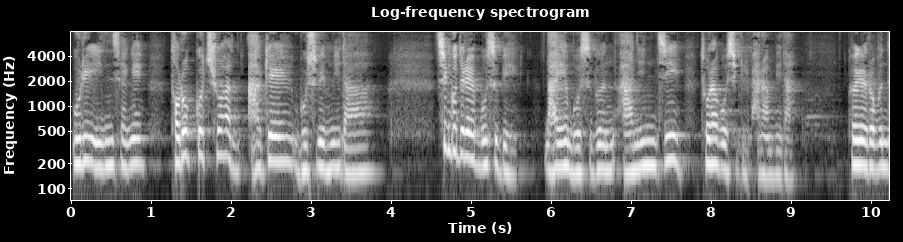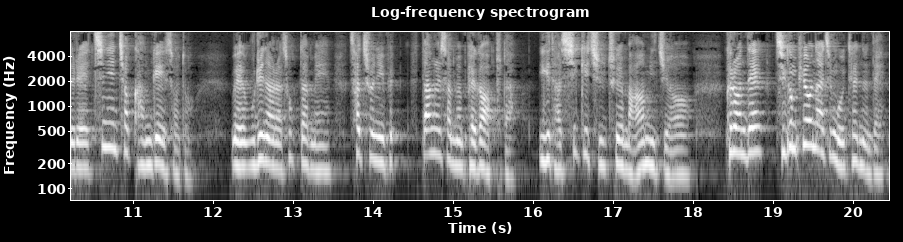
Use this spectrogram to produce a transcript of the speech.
우리 인생의 더럽고 추한 악의 모습입니다. 친구들의 모습이 나의 모습은 아닌지 돌아보시길 바랍니다. 그 여러분들의 친인척 관계에서도 왜 우리나라 속담에 사촌이 땅을 사면 배가 아프다. 이게 다 시기 질투의 마음이죠. 그런데 지금 표현하지 못했는데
